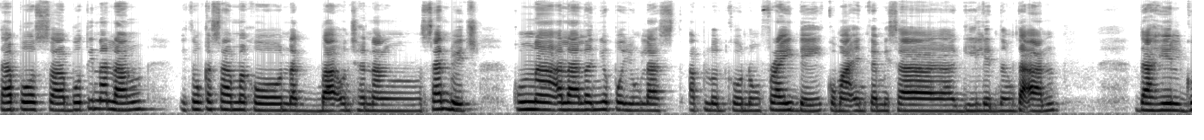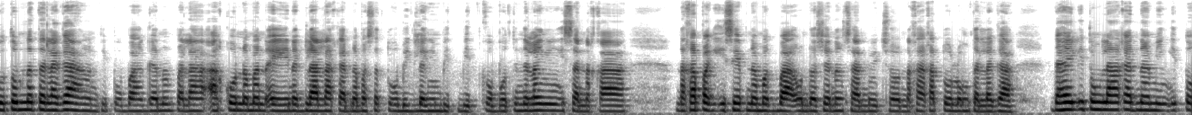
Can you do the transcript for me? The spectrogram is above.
Tapos, sa buti na lang, itong kasama ko, nagbaon siya ng sandwich. Kung naalala nyo po yung last upload ko nung Friday, kumain kami sa gilid ng daan. Dahil gutom na talaga, hindi po ba ganun pala. Ako naman ay naglalakad na basta tubig lang yung bitbit ko. Buti na lang yung isa naka, nakapag-isip na magbaon daw siya ng sandwich. So, nakakatulong talaga. Dahil itong lakad namin ito,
